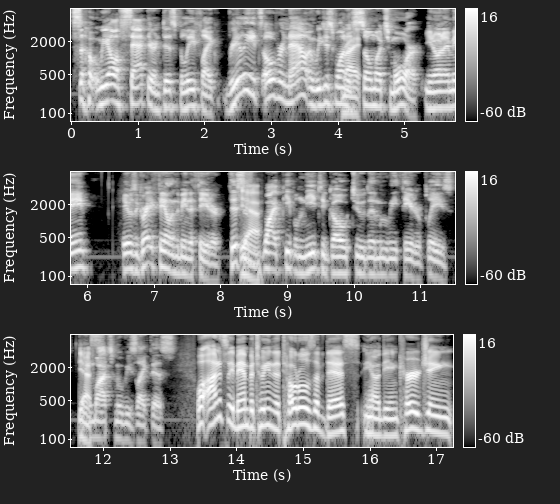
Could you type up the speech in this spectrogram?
So we all sat there in disbelief, like, really? It's over now? And we just wanted Right. so much more. You know what I mean? It was a great feeling to be in a theater. This Yeah. is why people need to go to the movie theater, please. Yes. And watch movies like this. Well, honestly, man, between the totals of this, you know, the encouraging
